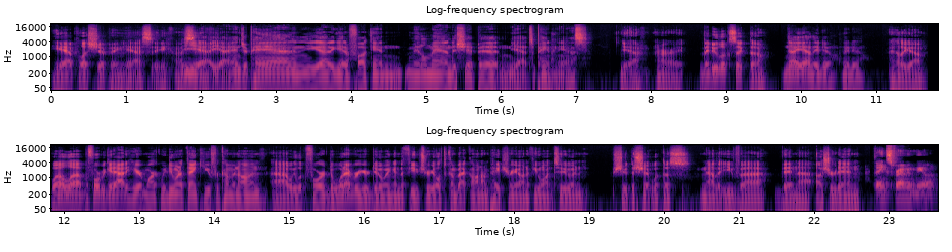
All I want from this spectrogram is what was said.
Yeah, plus shipping. Yeah, I see. I see. Yeah, yeah. And Japan, and you got to get a fucking middleman to ship it. And yeah, it's a pain in the ass. Yeah. All right. They do look sick though. No, yeah, they do. They do. Hell yeah. Well, uh, before we get out of here, Mark, we do want to thank you for coming on. Uh, we look forward to whatever you're doing in the future. You'll have to come back on on Patreon if you want to and shoot the shit with us now that you've uh, been uh, ushered in. Thanks for having me on.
